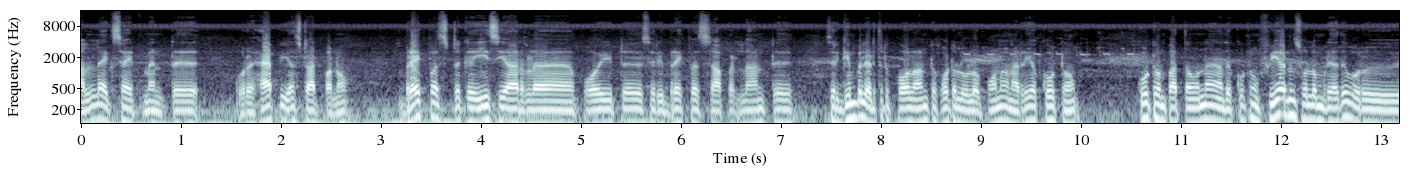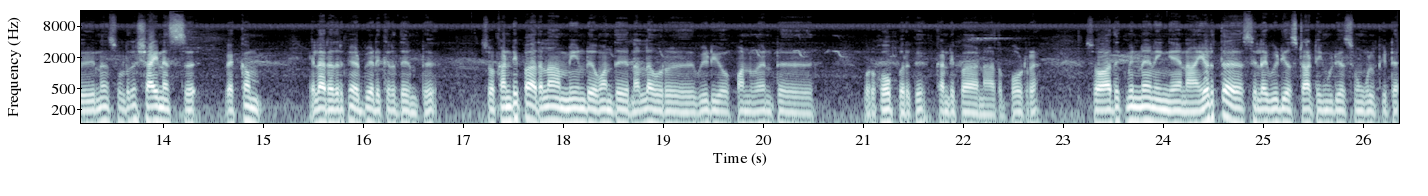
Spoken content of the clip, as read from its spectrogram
நல்ல எக்ஸைட்மெண்ட்டு ஒரு ஹாப்பியாக ஸ்டார்ட் பண்ணோம். பிரேக்ஃபாஸ்ட்டுக்கு ஈசிஆரில் போயிட்டு சரி பிரேக்ஃபாஸ்ட் சாப்பிட்லான்ட்டு சரி கிம்பிள் எடுத்துகிட்டு போகலான்ட்டு ஹோட்டல் உள்ளே போனால் நிறைய கூட்டம். கூட்டம் பார்த்தோன்னே அந்த கூட்டம் ஃபியர்னு சொல்ல முடியாது. ஒரு என்ன சொல்கிறது ஷைனஸ்ஸு வெக்கம். எல்லோரும் எதற்கும் எப்படி எடுக்கிறதுன்ட்டு. ஸோ கண்டிப்பாக அதெல்லாம் மீண்டு வந்து நல்ல ஒரு வீடியோ பண்ணுவேன்ட்டு ஒரு ஹோப் இருக்குது கண்டிப்பாக நான் அதை போடுறேன். ஸோ அதுக்கு முன்னே நீங்கள் நான் எடுத்த சில வீடியோ ஸ்டார்டிங் வீடியோஸ் உங்கள்கிட்ட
